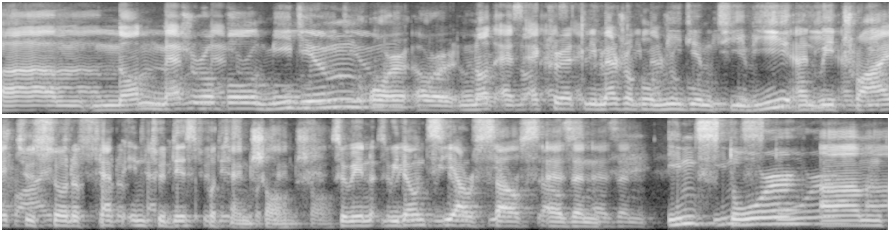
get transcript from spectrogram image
um, non-measurable medium or, or not as accurately measurable medium TV, and we try to sort of tap into this potential. So we, we don't see ourselves as an in-store um,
